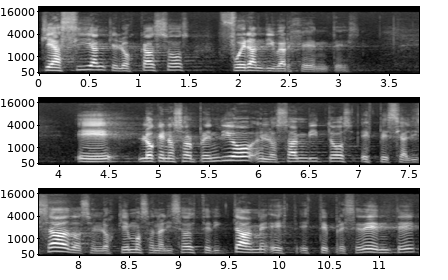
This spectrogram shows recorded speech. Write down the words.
que hacían que los casos fueran divergentes. Eh, lo que nos sorprendió en los ámbitos especializados en los que hemos analizado este dictamen, este, este precedente,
